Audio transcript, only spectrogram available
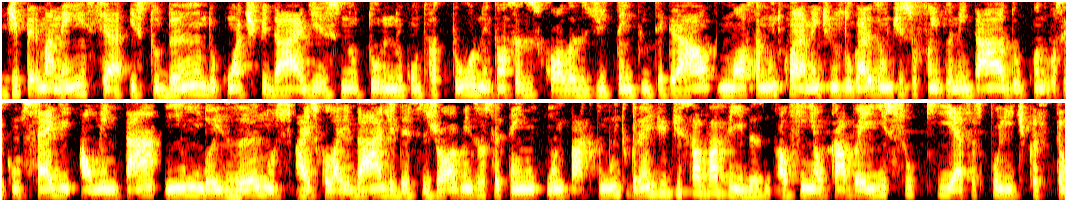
de permanência estudando com atividades no turno e no contraturno, então essas escolas de tempo integral, mostra muito claramente nos lugares onde isso foi implementado, quando você consegue aumentar em um, dois anos a escolaridade desses jovens, você tem um impacto muito grande de salvar vidas. Ao fim e ao cabo, é isso que essas políticas estão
